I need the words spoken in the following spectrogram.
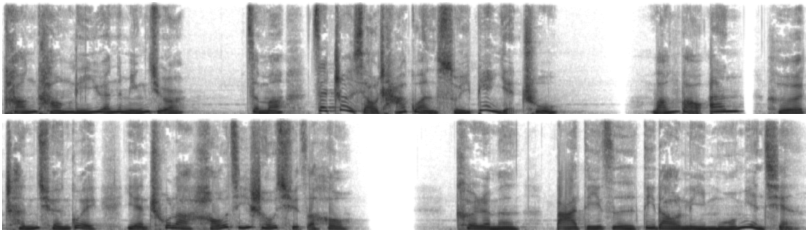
堂堂梨园的名角儿，怎么在这小茶馆随便演出？王保安和陈全贵演出了好几首曲子后，客人们把笛子递到李摩面前，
